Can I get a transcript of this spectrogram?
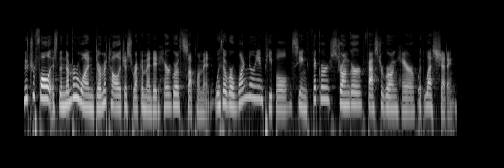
Nutrafol is the number one dermatologist recommended hair growth supplement, with over 1 million people seeing thicker, stronger, faster growing hair with less shedding.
